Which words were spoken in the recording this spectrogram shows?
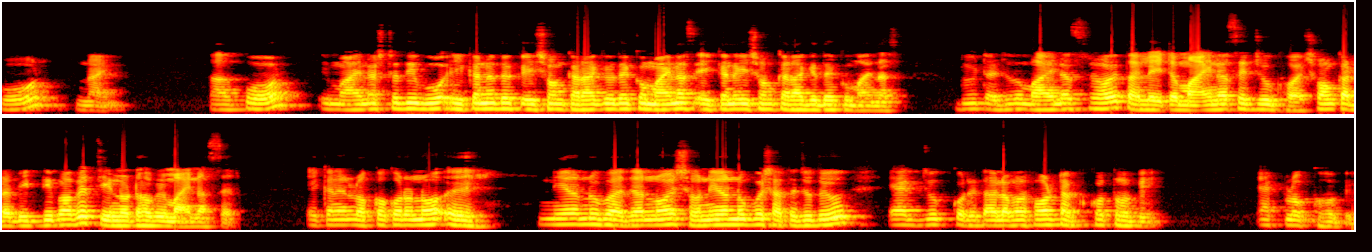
four nine তারপর এই মাইনাসটা দিব এখানে দেখো এই সংখ্যার আগেও দেখো মাইনাস এখানে এই সংখ্যার আগে দেখো মাইনাস। দুইটা যদি মাইনাস হয়, তাহলে এটা মাইনাসের যোগ হয়। সংখ্যাটা বৃদ্ধি পাবে, চিহ্নটা হবে মাইনাসের। এখানে লক্ষ্য করো নিরানব্বই হাজার নয়শো নিরানব্বই সাথে যদি এক যোগ করে, তাহলে আমার ফলটা কত হবে? এক লক্ষ হবে।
